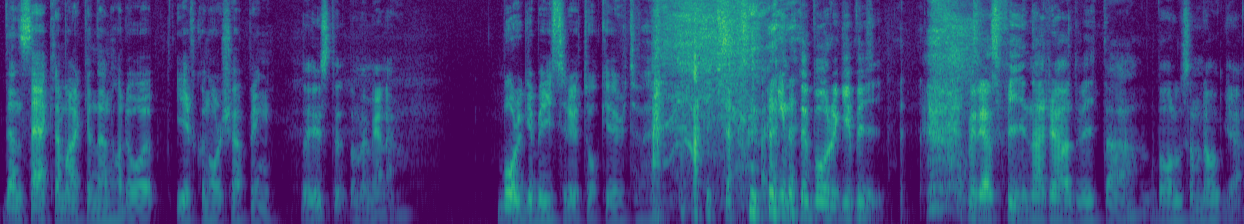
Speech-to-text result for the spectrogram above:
den säkra marken den har då IFK Norrköping. Det är just det, de är med nu. Borgeby ser ut att åka ur tyvärr. inte Borgeby. Med deras fina rödvita boll som logga.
